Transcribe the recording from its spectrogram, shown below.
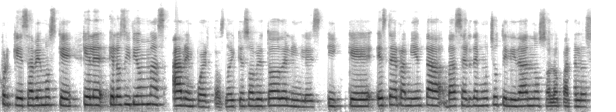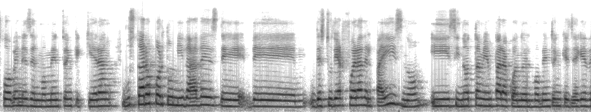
porque sabemos que, que, que los idiomas abren puertas, ¿no? Y que sobre todo el inglés, y que esta herramienta va a ser de mucha utilidad no solo para los jóvenes del momento en que quieran buscar oportunidades de, de, de estudiar fuera del país, ¿no? Y sino también para cuando el momento en que llegue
